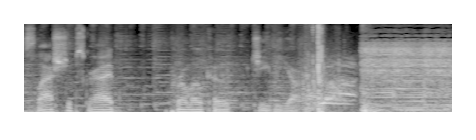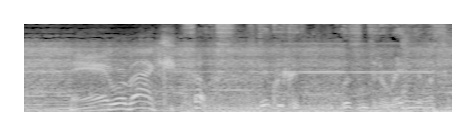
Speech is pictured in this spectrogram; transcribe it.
slash subscribe, promo code GBR. And we're back. Fellas, think we could listen to the radio listen?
